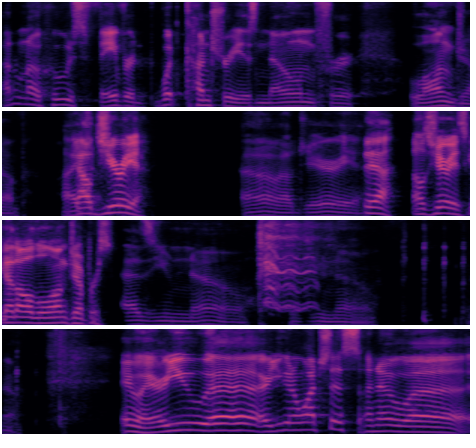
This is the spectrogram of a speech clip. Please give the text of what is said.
I don't know who's favored. What country is known for long jump? Algeria. Oh, Algeria. Yeah, Algeria's got all the long jumpers. As you know, as you know. No. Anyway, are you uh are you gonna watch this? I know uh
